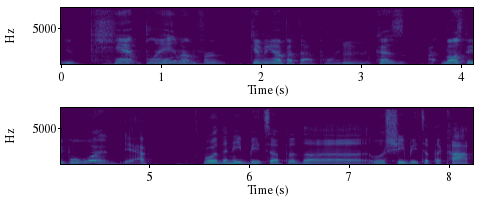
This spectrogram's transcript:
you can't blame him for giving up at that point because most people would. Yeah. Well, then he beats up the well, she beats up the cop.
